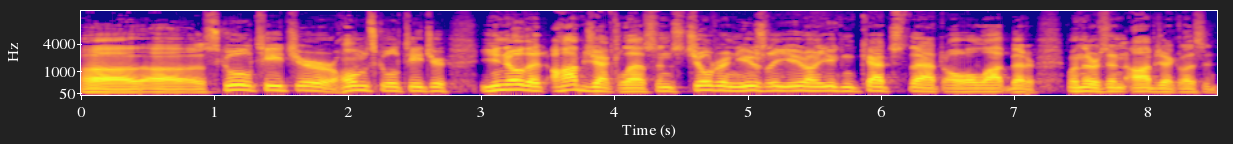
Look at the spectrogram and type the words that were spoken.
uh, a school teacher or homeschool teacher, you know that object lessons, children usually, you know, you can catch that a whole lot better when there's an object lesson.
